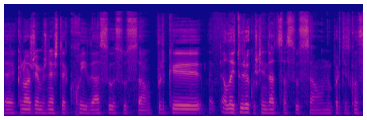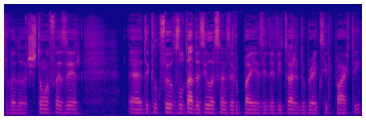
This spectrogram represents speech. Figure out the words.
uh, que nós vemos nesta corrida à sua sucessão, porque a leitura que os candidatos à sucessão no Partido Conservador estão a fazer uh, daquilo que foi o resultado das eleições europeias e da vitória do Brexit Party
